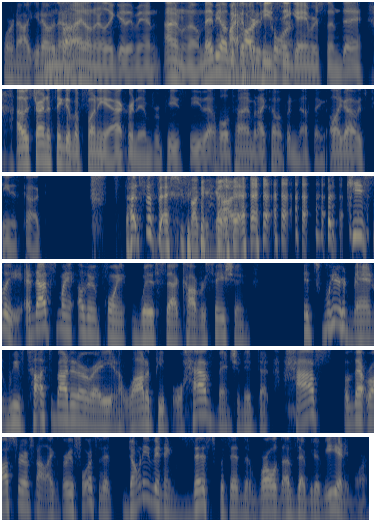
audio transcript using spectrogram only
or not. You know, it's no, uh, I don't really get it, man. I don't know. Maybe I'll become a PC torn. gamer someday. I was trying to think of a funny acronym for PC that whole time, and I come up with nothing. All I got was penis cock. that's the best you fucking got. but Keith Lee, and that's my other point with that conversation. It's weird, man. We've talked about it already, and a lot of people have mentioned it that half of that roster, if not like three fourths of it, don't even exist within the world of WWE anymore.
